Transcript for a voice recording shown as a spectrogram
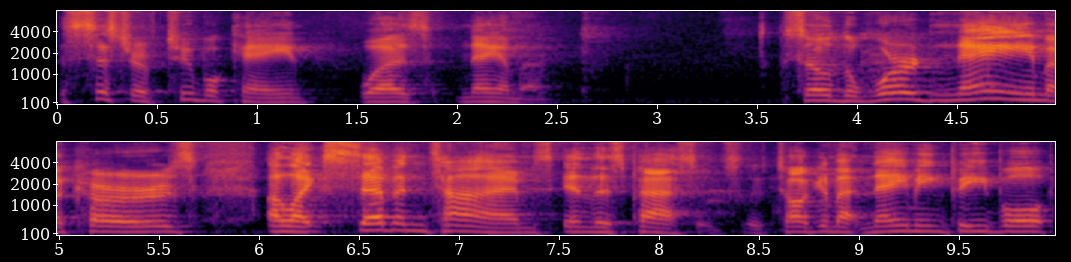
the sister of Tubal Cain was Naamah. So the word name occurs uh, like seven times in this passage. They're talking about naming people.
